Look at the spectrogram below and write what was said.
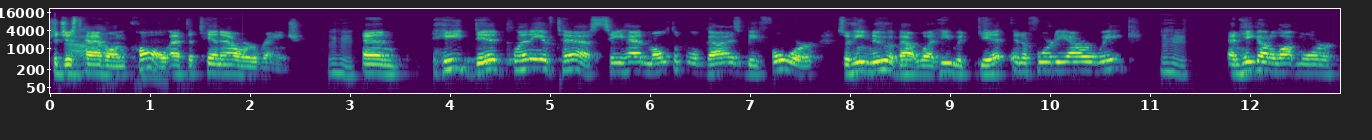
to just have Ah. on call at the 10 hour range hmm and he did plenty of tests. He had multiple guys before, so he knew about what he would get in a 40 hour week. hmm And he got a lot more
